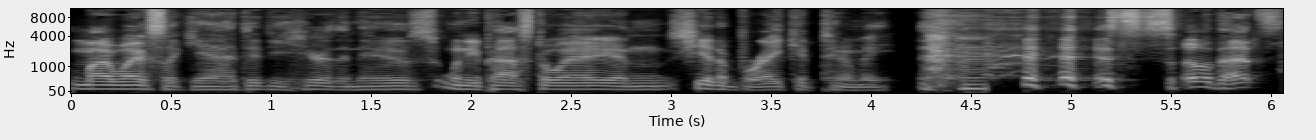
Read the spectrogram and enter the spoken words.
my wife's like, "Yeah, did you hear the news when he passed away?" And she had to break it to me. so that's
